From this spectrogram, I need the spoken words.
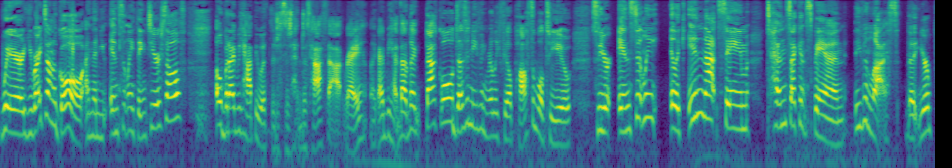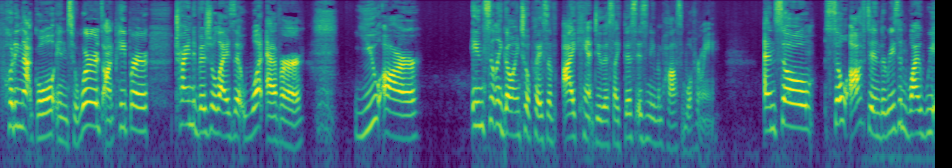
where you write down a goal and then you instantly think to yourself, "Oh, but I'd be happy with just just half that, right? Like I'd be that like that goal doesn't even really feel possible to you." So you're instantly like in that same 10 second span, even less, that you're putting that goal into words on paper, trying to visualize it, whatever, you are instantly going to a place of, I can't do this. Like this isn't even possible for me. And so, so often the reason why we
